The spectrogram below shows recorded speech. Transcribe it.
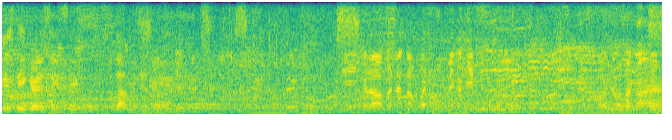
May sticker yung sisi. Sulamin yan. kalau kau nak tampan bootleg kat kereta pun boleh. Agak sangat eh.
